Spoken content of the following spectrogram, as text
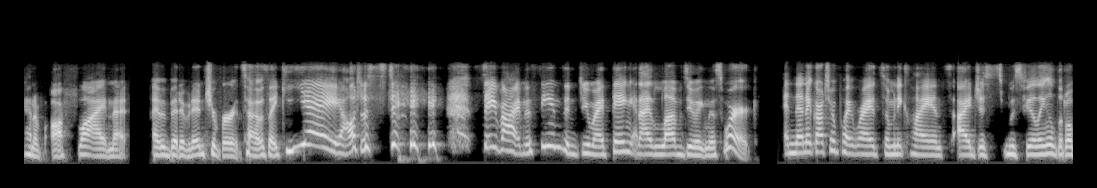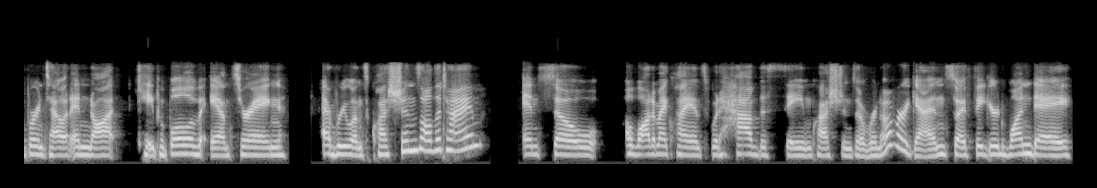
kind of offline that I'm a bit of an introvert. So I was like, yay, I'll just stay, stay behind the scenes and do my thing. And I love doing this work. And then it got to a point where I had so many clients, I just was feeling a little burnt out and not capable of answering everyone's questions all the time. And so a lot of my clients would have the same questions over and over again. So I figured one day,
